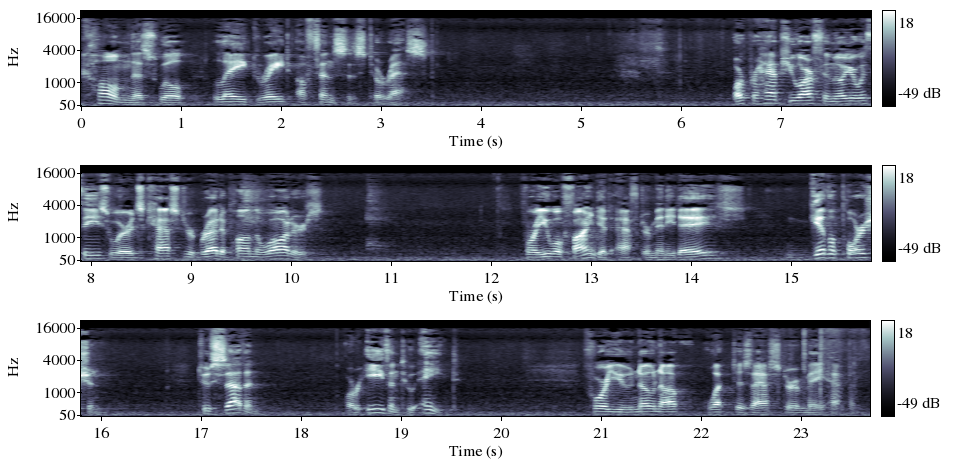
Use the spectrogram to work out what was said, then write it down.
Calmness will lay great offenses to rest. Or perhaps you are familiar with these words cast your bread upon the waters, for you will find it after many days. Give a portion to seven or even to eight, for you know not what disaster may happen.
